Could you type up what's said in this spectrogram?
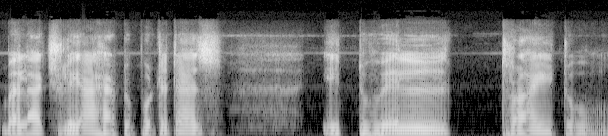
well, actually, I have to put it as it will try to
